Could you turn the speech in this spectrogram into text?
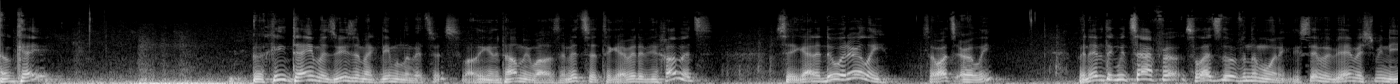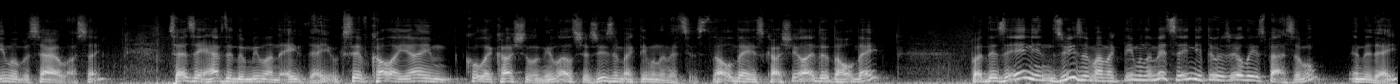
Okay. Well, you're going to tell me, well, it's a mitzvah to get rid of your chametz, so you got to do it early. So what's early? So let's do it from the morning. Says they have to do meal on the eighth day. The whole day is kasha. I do it the whole day. But there's an Indian reason makdim the mitzvah. Indian do it as early as possible in the day.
